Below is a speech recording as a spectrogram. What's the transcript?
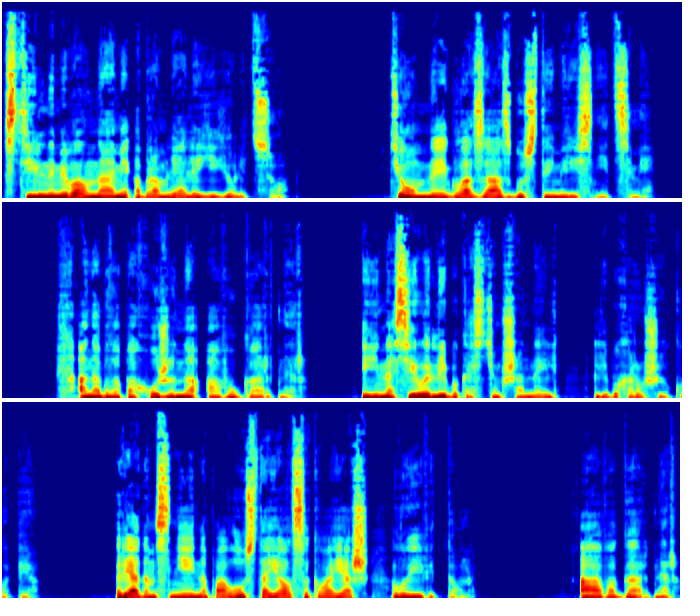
стильными волнами обрамляли ее лицо. Темные глаза с густыми ресницами. Она была похожа на Аву Гарднер, и носила либо костюм Шанель, либо хорошую копию. Рядом с ней на полу стоял саквояж Louis Vuitton. Ава Гарднер,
